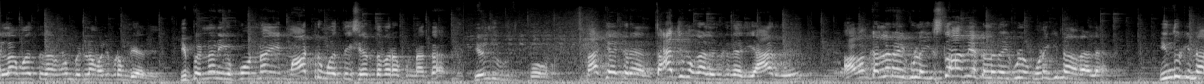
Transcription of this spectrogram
எல்லா மதத்துக்காரங்களும் இப்படிலாம் வழிபட முடியாது. இப்போ என்ன நீங்கள் போகணுன்னா மாற்று மதத்தை சேர்ந்தவர் அப்படின்னாக்கா எழுதி கொடுத்து போகணும். நான் கேட்குறேன் தாஜ்மஹால் இருக்குது அது யார்? அவன் கல்லறைக்குள்ளே இஸ்லாமிய கல்லறைக்குள்ளே உனக்கு என்ன வேலை? இந்துக்கு என்ன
